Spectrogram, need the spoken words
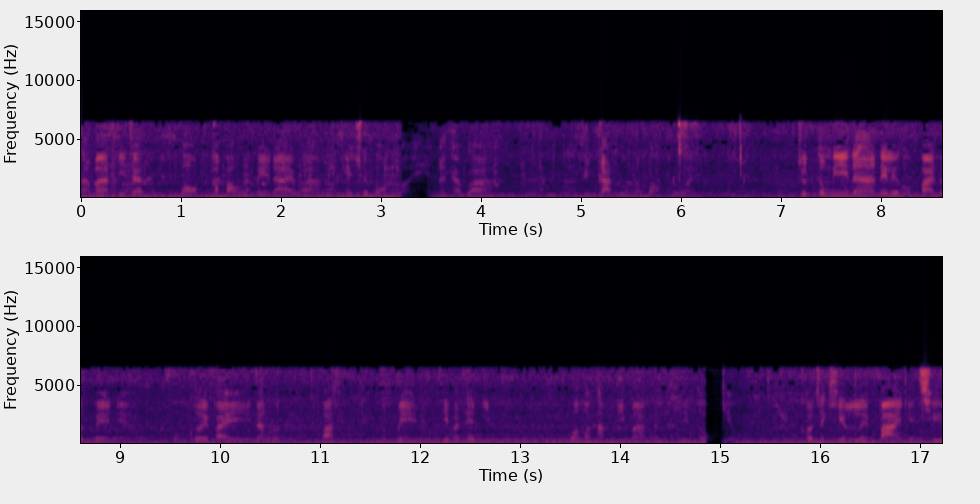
สามารถที่จะบอกกระเป๋ารถเมย์ได้ว่าโอเคช่วยบอกหน่อยนะครับว่าถึงการหลวงแล้วบอกด้วย จุดตรงนี้นะฮะในเรื่องของป้ายรถเมย์เนี่ยผมเคยไปนั่งรถบัสรถเมย์ที่ประเทศญี่ปุ่นว่าเขาทำดีมากเลยนะที่โตเกียวเขาจะเขียนเลยป้ายเนี่ยชื่อ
